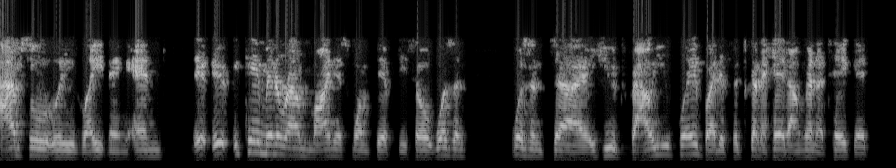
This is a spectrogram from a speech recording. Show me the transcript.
absolutely lightning, and it, it, came in around minus 150, so it wasn't wasn't uh, a huge value play. But if it's going to hit, I'm going to take it.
